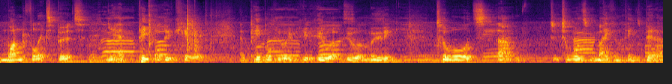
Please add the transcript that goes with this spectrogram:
wonderful experts, you had people who cared, and people who are, who, who were, who were moving towards um, towards making things better.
